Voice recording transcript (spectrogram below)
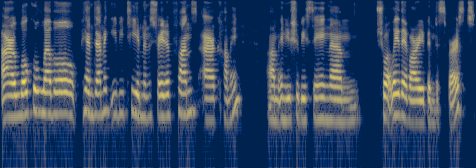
Our local level pandemic EBT administrative funds are coming, um, and you should be seeing them shortly. They've already been dispersed.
